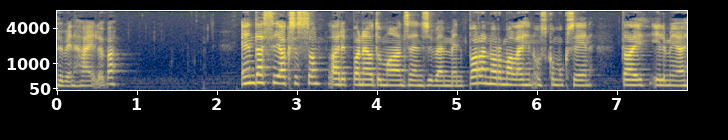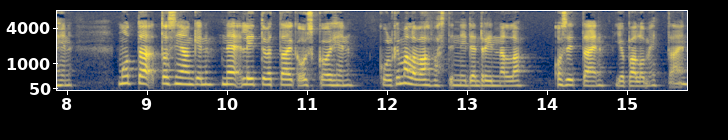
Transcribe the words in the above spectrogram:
hyvin häilyvä. En tässä jaksossa lähde paneutumaan sen syvemmin paranormaaleihin uskomuksiin tai ilmiöihin, mutta tosiaankin ne liittyvät taikauskoihin kulkemalla vahvasti niiden rinnalla, osittain jopa lomittain.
